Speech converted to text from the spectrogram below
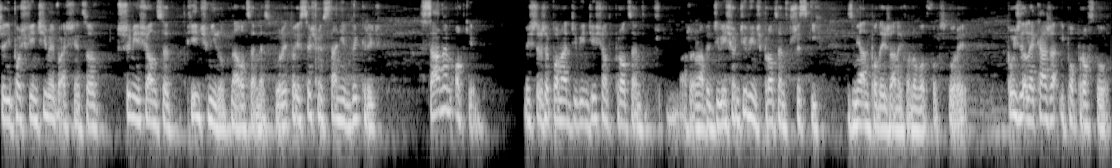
Czyli poświęcimy właśnie co 3 miesiące, 5 minut na ocenę skóry, to jesteśmy w stanie wykryć samym okiem. Myślę, że ponad 90%, może nawet 99% wszystkich zmian podejrzanych o nowotwór skóry. Pójść do lekarza i po prostu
